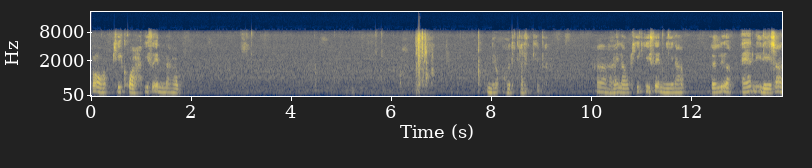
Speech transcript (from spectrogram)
ก็คลิกขวาที่เส้นนะครับเดี๋ยวเอาจะตัดสเก็ตกัน ให้เราคลิกที่เส้นนี้นะครับ แล้วเลือก add relation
